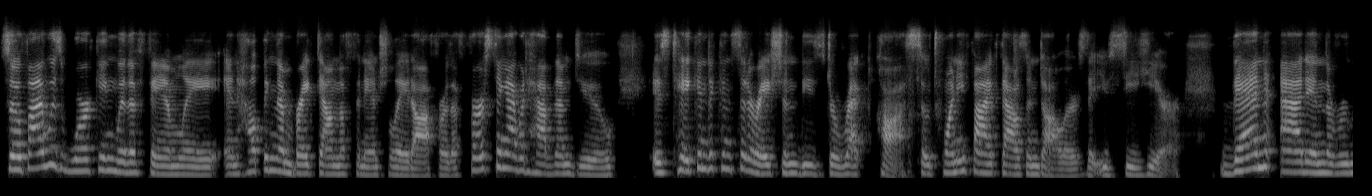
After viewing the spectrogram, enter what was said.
So if I was working with a family and helping them break down the financial aid offer, the first thing I would have them do is take into consideration these direct costs. So $25,000 that you see here. Then add in the room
